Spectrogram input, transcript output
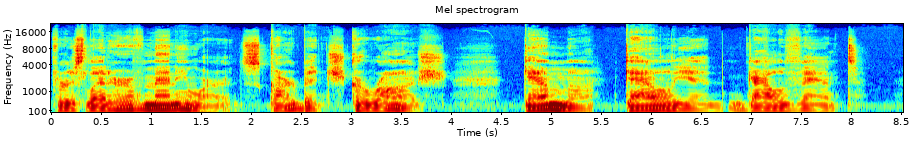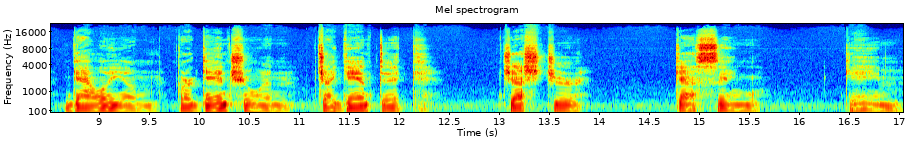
first letter of many words garbage, garage gamma, galliad, galvant, gallium, gargantuan, gigantic, gesture, guessing, game,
